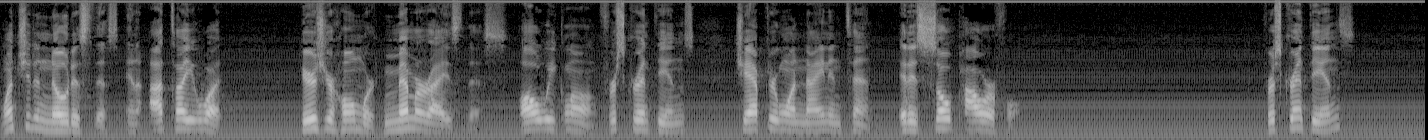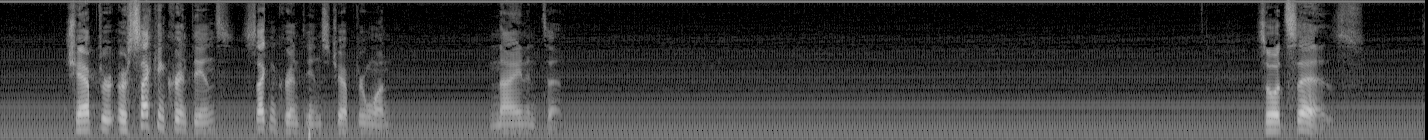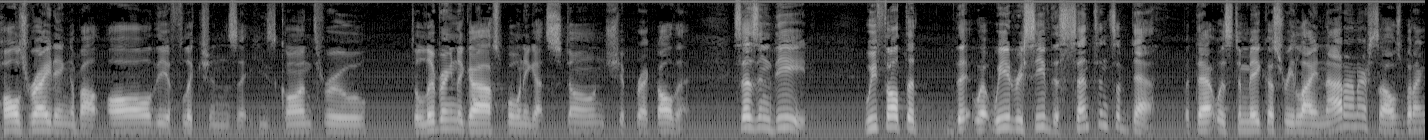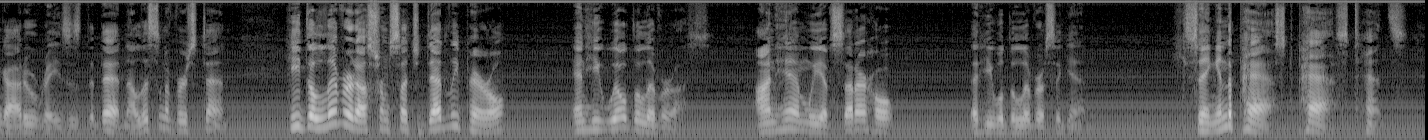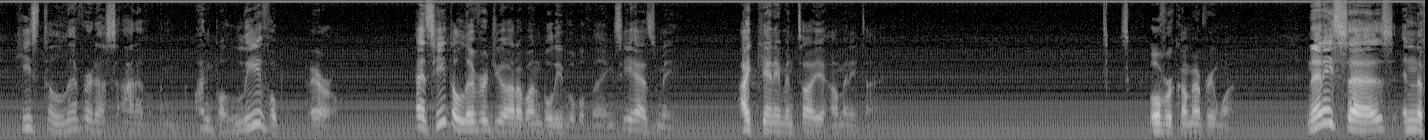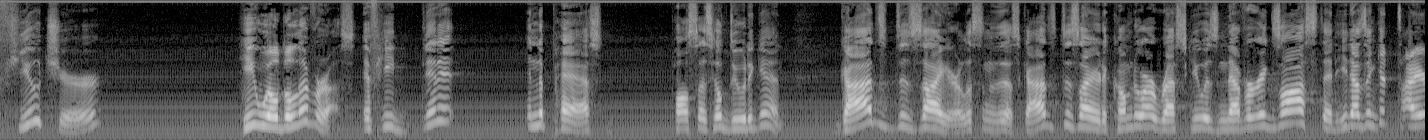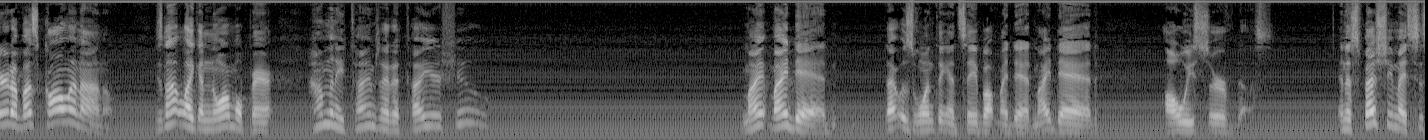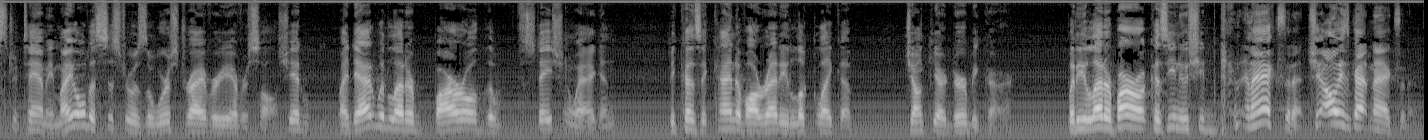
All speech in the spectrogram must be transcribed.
I want you to notice this. And I'll tell you what, Here's your homework. Memorize this all week long. 1 Corinthians chapter 1, 9 and 10. It is so powerful. 1 Corinthians chapter or 2 Corinthians, 2 Corinthians chapter 1, 9 and 10. So it says, Paul's writing about all the afflictions that he's gone through delivering the gospel when he got stoned, shipwrecked, all that. It says, Indeed, we felt that, that we had received the sentence of death, but that was to make us rely not on ourselves, but on God who raises the dead. Now listen to verse 10. He delivered us from such deadly peril, and he will deliver us. On him we have set our hope that he will deliver us again. He's saying in the past, past tense, he's delivered us out of unbelievable peril. Has He delivered you out of unbelievable things? He has me. I can't even tell you how many times. It's overcome everyone. And then He says, in the future, He will deliver us. If He did it in the past, Paul says He'll do it again. God's desire, listen to this, God's desire to come to our rescue is never exhausted. He doesn't get tired of us calling on Him. He's not like a normal parent. How many times I had to tie your shoe? My, my dad, that was one thing I'd say about my dad. My dad always served us. And especially my sister Tammy. My oldest sister was the worst driver he ever saw. She had my dad would let her borrow the station wagon because it kind of already looked like a junkyard derby car. But he let her borrow it because he knew she'd get an accident. She always got an accident.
